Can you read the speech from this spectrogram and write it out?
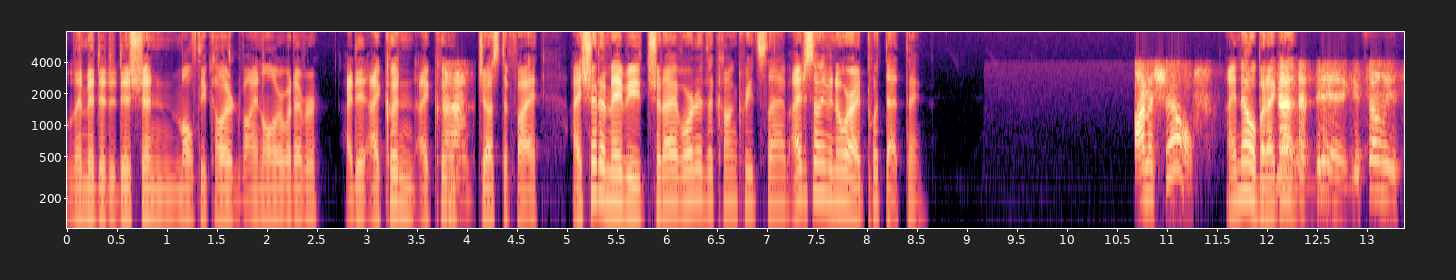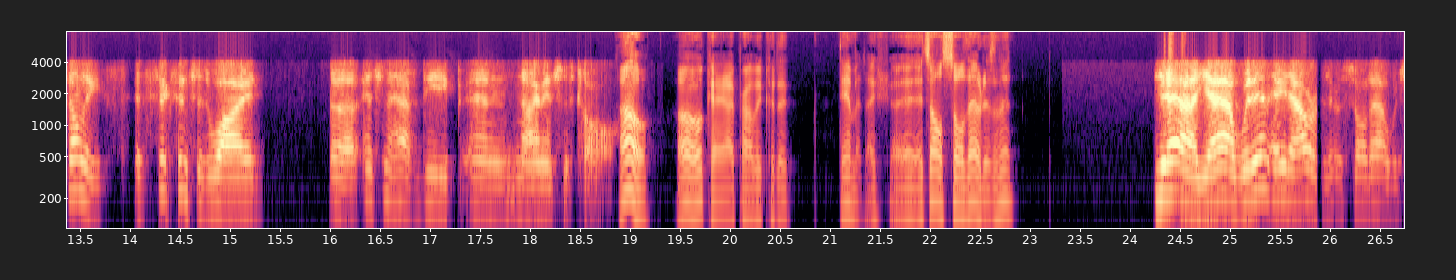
limited edition multicolored vinyl or whatever. I did. I couldn't. I couldn't Uh-huh. justify. I should have maybe. Should I have ordered the concrete slab? I just don't even know where I'd put that thing. On a shelf. I know, but I It's not got. that big. It's only it's only it's six inches wide, uh, inch and a half deep, and nine inches tall. Oh, oh, okay. I probably could have. Damn it! I, it's all sold out, isn't it? Yeah, yeah. Within eight hours, it was sold out, which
